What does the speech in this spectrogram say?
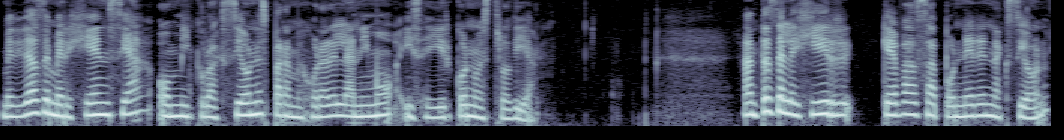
medidas de emergencia o microacciones para mejorar el ánimo y seguir con nuestro día. Antes de elegir qué vas a poner en acción,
